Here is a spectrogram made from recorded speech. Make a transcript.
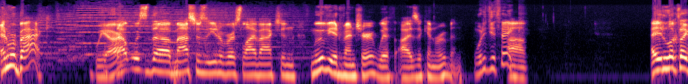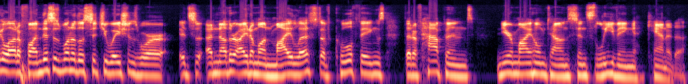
And we're back. We are? That was the Masters of the Universe live action movie adventure with Isaac and Reuben. What did you think? Um, it looked like a lot of fun. This is one of those situations where it's another item on my list of cool things that have happened near my hometown since leaving Canada.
